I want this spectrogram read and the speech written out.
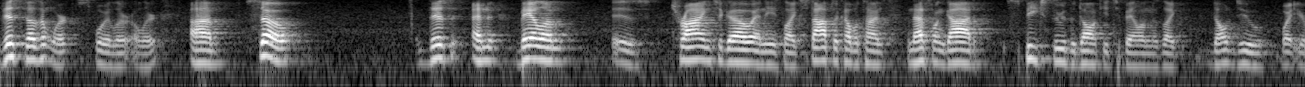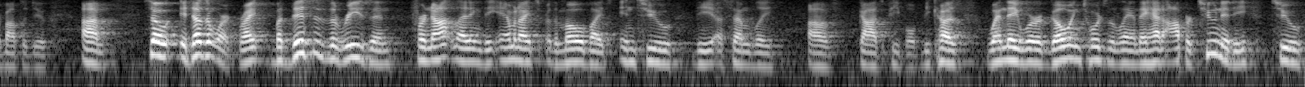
This doesn't work, spoiler alert. Um, so, this, and Balaam is trying to go, and he's like stopped a couple times, and that's when God speaks through the donkey to Balaam and is like, don't do what you're about to do. Um, so it doesn't work, right? But this is the reason for not letting the Ammonites or the Moabites into the assembly of God's people. Because when they were going towards the land, they had opportunity to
